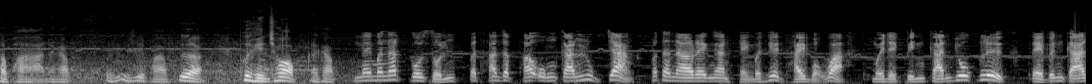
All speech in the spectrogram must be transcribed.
สภานะครับวุฒิสภาเพื่อ พื่อเห็นชอบนะครับนายมนัทโกศลประธานสภาองค์การลูกจ้าง พัฒนาแรงงานแห่งประเทศไทยบอกว่า ไม่ได้เป็นการยกเลิก แต่เป็นการ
